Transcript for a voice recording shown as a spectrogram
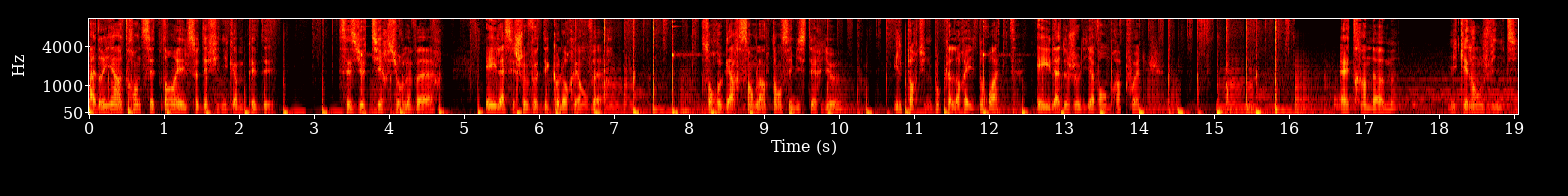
Adrien a 37 ans et il se définit comme PD. Ses yeux tirent sur le verre et il a ses cheveux décolorés en vert. Son regard semble intense et mystérieux. Il porte une boucle à l'oreille droite et il a de jolis avant-bras poilus. Être un homme, Michel-Ange Vinti.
